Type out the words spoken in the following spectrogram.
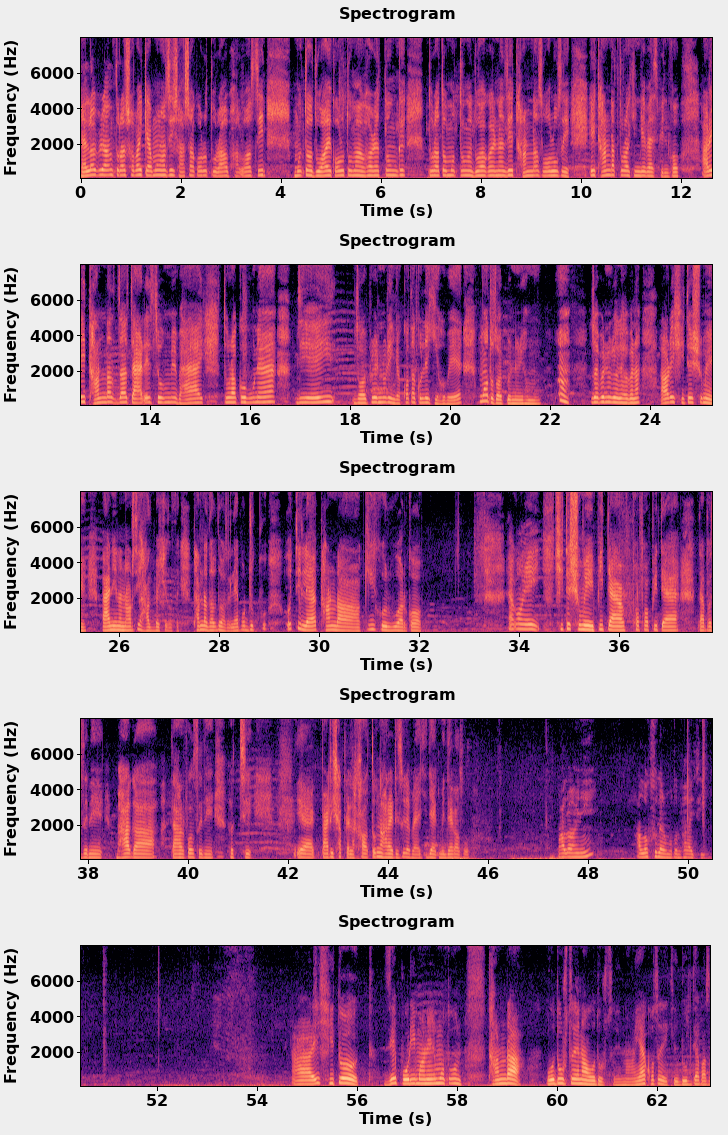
Hello বিরাম তোরা সবাই কেমন আছিস? আশা করো তোরাও ভালো আছিস। মুই তো দোয়াই করো তোমার ঘরের তঙ্গে তোরা তো মোর তঙ্গে দোয়া করে না যে ঠান্ডা চলছে এই ঠান্ডার তোরা কিনকে বেসপিন কও। আর এই ঠান্ডার যা চারে জমে ভাই, তোরা কবু না যে এই জয়পুরের নুরিঙ্গা, কথা করলে কি হবে? মতো জয়পুরের নুরি হমু। নুরি হলে হবে না। আর এই শীতের সময় পানি না নাড়ছি হাত বেসে যাচ্ছে ঠান্ডা দেওয়া আছে ল্যাপর ঢুকবো ওইটি ল্যাপ ঠান্ডা, কি করব আর ক? এখন এই শীতের সময় পিঠা, ফফা পিঠা, তারপর সেনে ভাগা, তারপর সেনে হচ্ছে এক পাটি সাপটালা খাওয়া। তো হারাইতে চলে বেড়াইছি, দেখ মেয়ে দেখাছো ভালো হয়নি? আলোক চুলার মতন ফেলাইছি। আর এই শীতত যে পরিমাণের মতন ঠান্ডা, ও দূরছে না, ও দূরছে না। এক হচ্ছে কেউ ডুব দেওয়া পাচ্ছে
